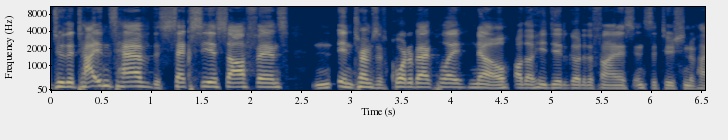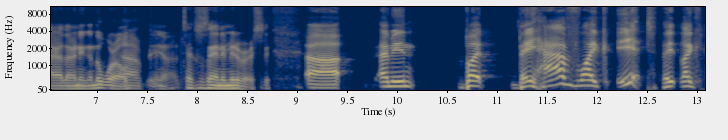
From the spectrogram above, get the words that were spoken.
do the Titans have the sexiest offense in terms of quarterback play? No, although he did go to the finest institution of higher learning in the world, Oh, you know, Texas A&M University. Uh, I mean, but they have like it. They like,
